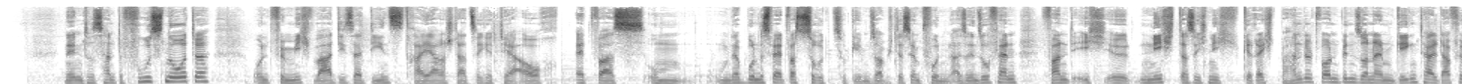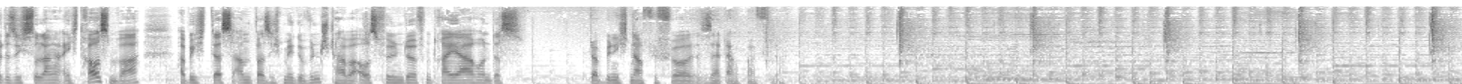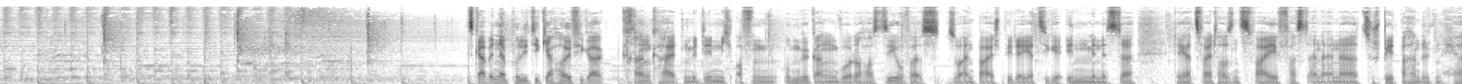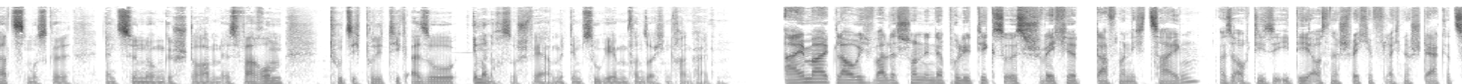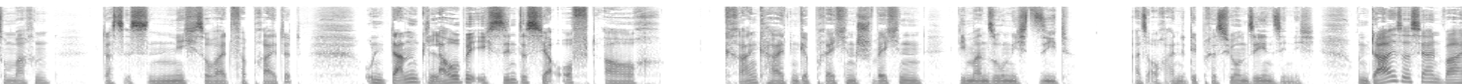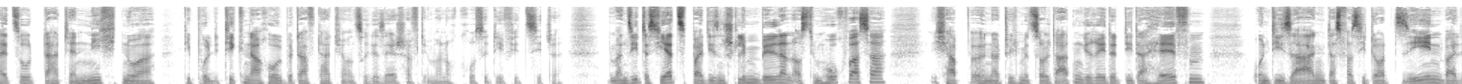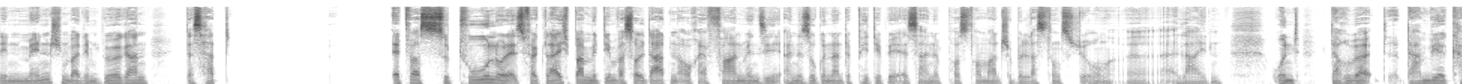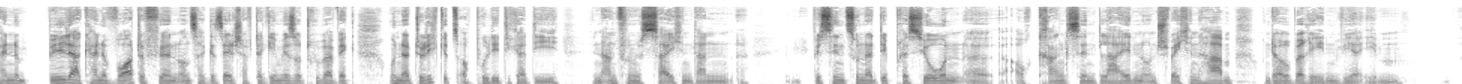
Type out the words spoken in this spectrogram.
eine interessante Fußnote. Und für mich war dieser Dienst, drei Jahre Staatssekretär, auch etwas, um, um der Bundeswehr etwas zurückzugeben. So habe ich das empfunden. Also insofern fand ich äh, nicht, dass ich nicht gerecht behandelt worden bin, sondern im Gegenteil dafür, dass ich so lange eigentlich draußen war, habe ich das Amt, was ich mir gewünscht habe, ausfüllen dürfen, drei Jahre. Und das da bin ich nach wie vor sehr dankbar für. Es gab in der Politik ja häufiger Krankheiten, mit denen nicht offen umgegangen wurde. Horst Seehofer ist so ein Beispiel, der jetzige Innenminister, der ja 2002 fast an einer zu spät behandelten Herzmuskelentzündung gestorben ist. Warum tut sich Politik also immer noch so schwer mit dem Zugeben von solchen Krankheiten? Einmal glaube ich, weil es schon in der Politik so ist, Schwäche darf man nicht zeigen. Also auch diese Idee aus einer Schwäche vielleicht eine Stärke zu machen, das ist nicht so weit verbreitet. Und dann glaube ich, sind es ja oft auch Krankheiten, Gebrechen, Schwächen, die man so nicht sieht. Also auch eine Depression sehen sie nicht. Und da ist es ja in Wahrheit so, da hat ja nicht nur die Politik Nachholbedarf, da hat ja unsere Gesellschaft immer noch große Defizite. Man sieht es jetzt bei diesen schlimmen Bildern aus dem Hochwasser. Ich habe äh, natürlich mit Soldaten geredet, die da helfen und die sagen, das, was sie dort sehen bei den Menschen, bei den Bürgern, das hat etwas zu tun oder ist vergleichbar mit dem, was Soldaten auch erfahren, wenn sie eine sogenannte PTBS, eine posttraumatische Belastungsstörung äh, erleiden. Und darüber, da haben wir keine Bilder, keine Worte für in unserer Gesellschaft, da gehen wir so drüber weg. Und natürlich gibt es auch Politiker, die in Anführungszeichen dann äh, bis hin zu einer Depression äh, auch krank sind, leiden und Schwächen haben. Und darüber reden wir eben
